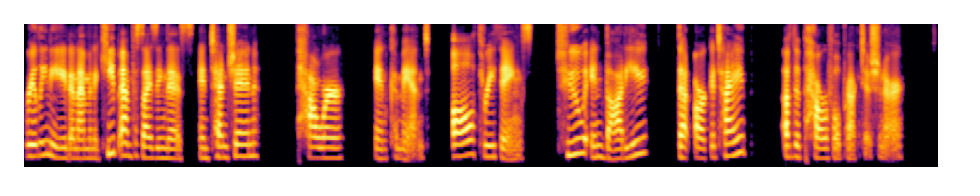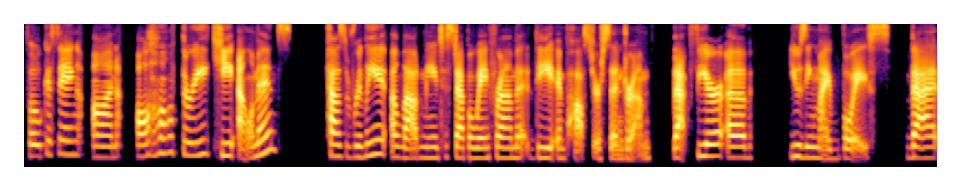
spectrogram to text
really need, and I'm going to keep emphasizing this intention, power, and command. All three things to embody that archetype of the powerful practitioner. Focusing on all three key elements has really allowed me to step away from the imposter syndrome, that fear of using my voice, that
